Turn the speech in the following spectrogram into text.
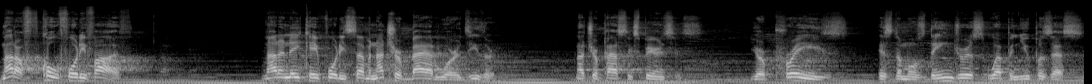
Not a Colt 45. Not an AK 47, not your bad words either. Not your past experiences. Your praise is the most dangerous weapon you possess.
